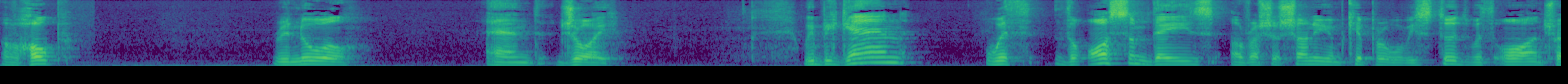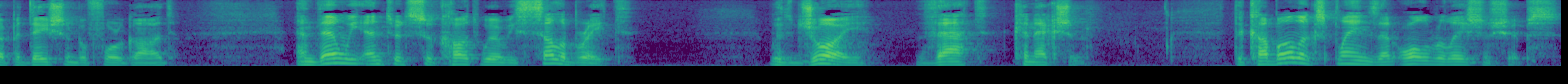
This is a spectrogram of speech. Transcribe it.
of hope, renewal, and joy. We began with the awesome days of Rosh Hashanah Yom Kippur, where we stood with awe and trepidation before God. And then we entered Sukkot, where we celebrate with joy that connection. The Kabbalah explains that all relationships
